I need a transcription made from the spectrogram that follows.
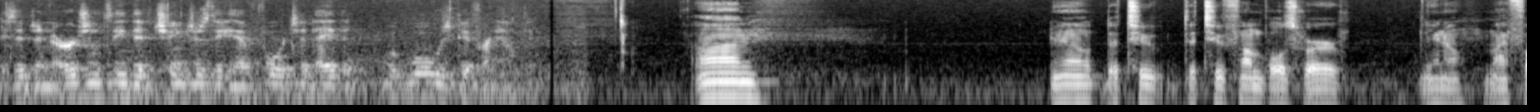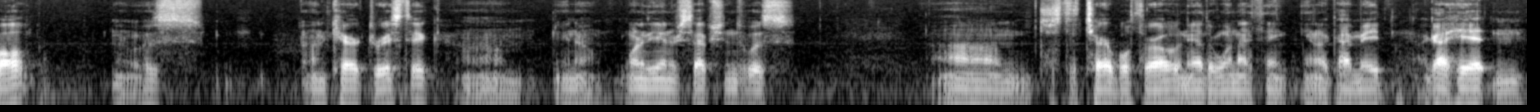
Is it an urgency that changes that you have for today? That what was different out there? Um, you know, the two the two fumbles were, you know, my fault. It was uncharacteristic. Um, you know, one of the interceptions was um, just a terrible throw, and the other one, I think, you know, the guy made, I got hit, and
